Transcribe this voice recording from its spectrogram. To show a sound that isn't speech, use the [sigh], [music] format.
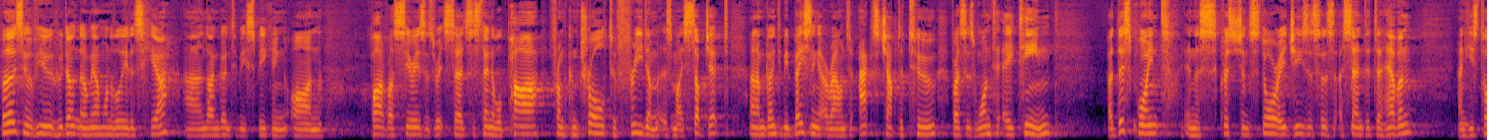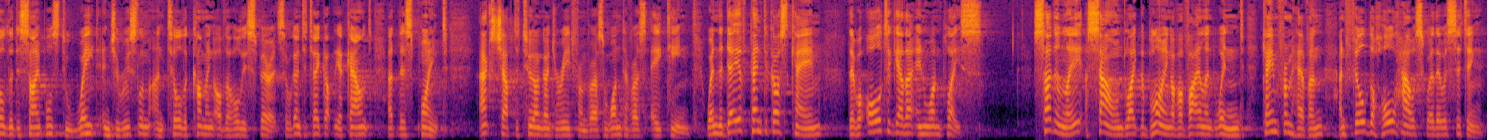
For those of you who don't know me, I'm one of the leaders here, and I'm going to be speaking on part of our series, as Rich said, Sustainable Power from Control to Freedom is my subject, and I'm going to be basing it around Acts chapter 2, verses 1 to 18. At this point in this Christian story, Jesus has ascended to heaven, and he's told the disciples to wait in Jerusalem until the coming of the Holy Spirit. So we're going to take up the account at this point. Acts chapter 2, I'm going to read from verse 1 to verse 18. When the day of Pentecost came, they were all together in one place. Suddenly, a sound like the blowing of a violent wind came from heaven and filled the whole house where they were sitting.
